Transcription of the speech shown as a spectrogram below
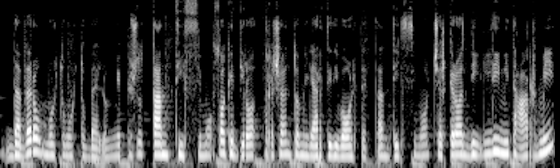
davvero molto molto bello. Mi è piaciuto tantissimo. So che dirò 300 miliardi di volte tantissimo, cercherò di limitarmi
